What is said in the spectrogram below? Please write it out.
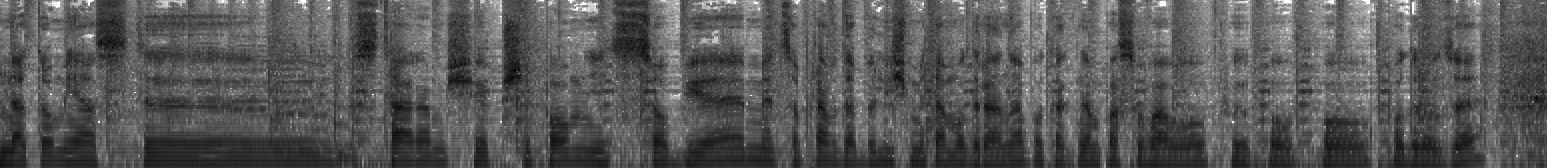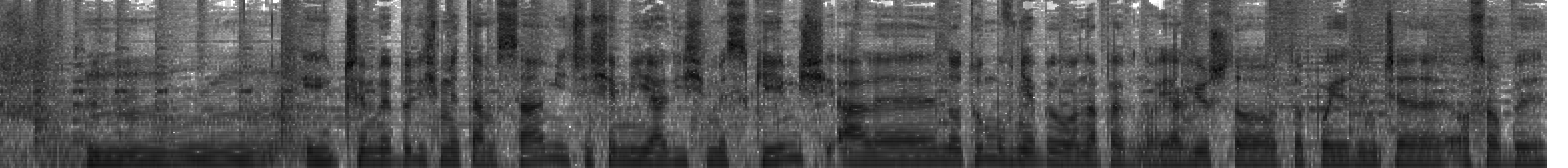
Natomiast e, staram się przypomnieć sobie, my co prawda byliśmy tam od rana, bo tak nam pasowało po, po, po drodze. Mm, I czy my byliśmy tam sami, czy się mijaliśmy z kimś, ale no tłumów nie było na pewno. Jak już to, to pojedyncze osoby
